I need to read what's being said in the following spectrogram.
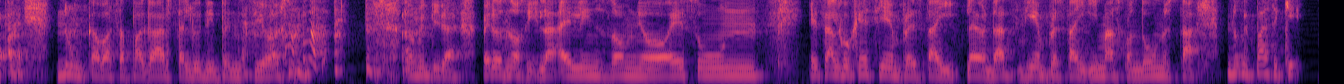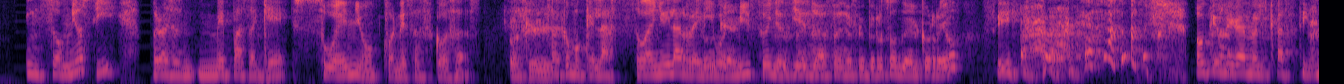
Nunca vas a pagar salud y pensión. No mentira, pero no, sí, la- el insomnio es un es algo que siempre está ahí, la verdad siempre está ahí y más cuando uno está, no me pasa que insomnio sí, pero a veces me pasa que sueño con esas cosas. O sea, como que las sueño y las revivo en mis sueños y eso ¿Sueñas, sueñas que te responde el correo? Sí. o que me ganó el casting.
